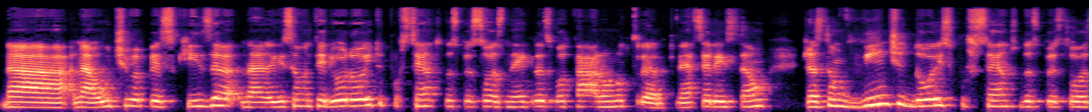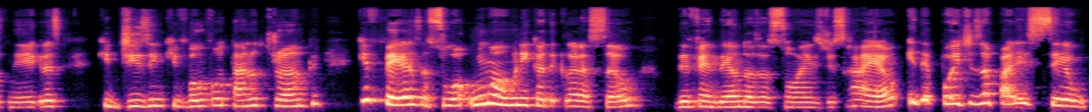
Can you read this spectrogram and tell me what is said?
na, na, última pesquisa, na eleição anterior, 8% das pessoas negras votaram no Trump. Nessa eleição, já são 22% das pessoas negras que dizem que vão votar no Trump, que fez a sua uma única declaração defendendo as ações de Israel e depois desapareceu,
